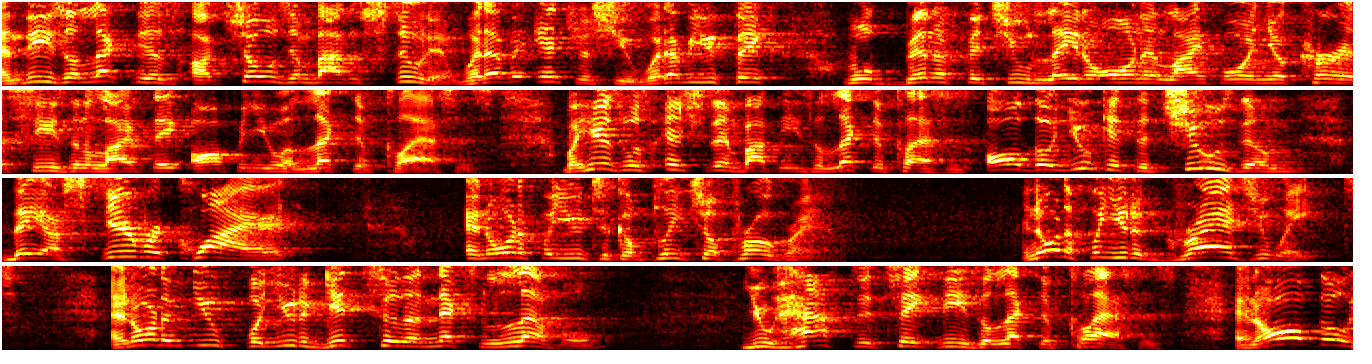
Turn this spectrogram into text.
And these electives are chosen by the student, whatever interests you, whatever you think will benefit you later on in life or in your current season of life. They offer you elective classes. But here's what's interesting about these elective classes. Although you get to choose them, they are still required in order for you to complete your program. In order for you to graduate, in order you, for you to get to the next level, you have to take these elective classes. And although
